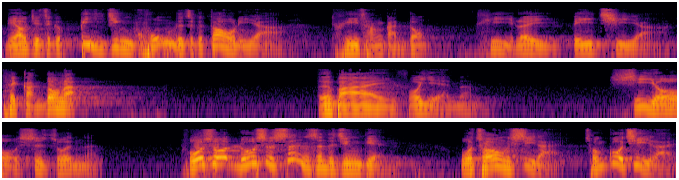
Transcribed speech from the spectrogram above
了解这个毕竟空的这个道理呀！非常感动，涕泪悲泣呀，太感动了。而白佛言呢：“西游世尊呢，佛说如是甚深的经典，我从昔来，从过去以来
